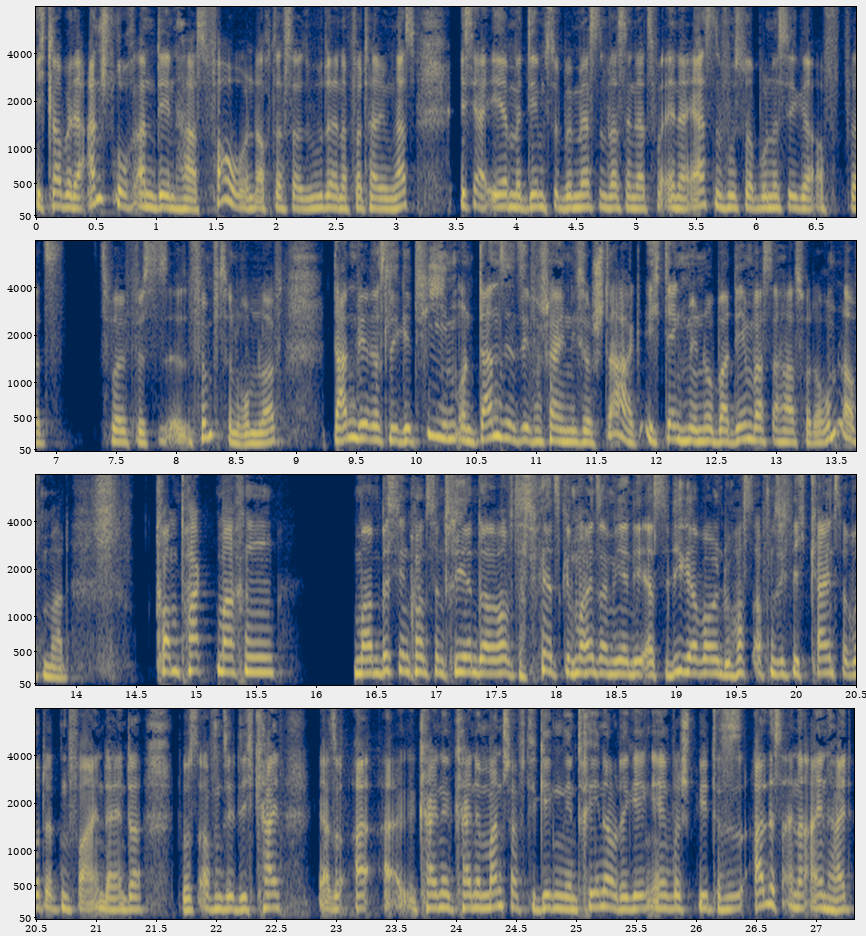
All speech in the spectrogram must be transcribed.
Ich glaube, der Anspruch an den HSV und auch das, was du da in der Verteidigung hast, ist ja eher mit dem zu bemessen, was in der, in der ersten Fußball-Bundesliga auf Platz 12 bis äh, 15 rumläuft, dann wäre es legitim und dann sind sie wahrscheinlich nicht so stark. Ich denke mir nur bei dem, was der HSV da rumlaufen hat, kompakt machen, mal ein bisschen konzentrieren darauf, dass wir jetzt gemeinsam hier in die erste Liga wollen. Du hast offensichtlich keinen zerrütteten Verein dahinter. Du hast offensichtlich kein, also äh, äh, keine, keine Mannschaft, die gegen den Trainer oder gegen irgendwas spielt. Das ist alles eine Einheit.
